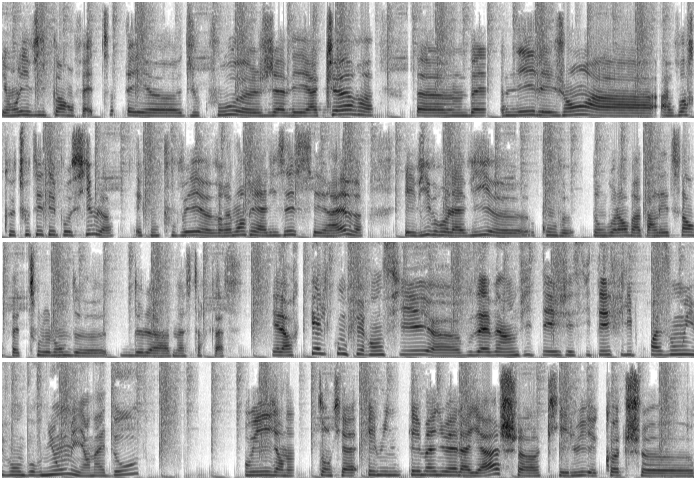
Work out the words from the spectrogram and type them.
et on les vit pas en fait. Et du coup, j'avais à cœur d'amener les gens à, à, voir que tout était possible et qu'on pouvait vraiment réaliser ses rêves et vivre la vie qu'on veut. Donc voilà, on va parler de ça en fait tout le long de, de la master et alors, quels conférenciers euh, vous avez invités J'ai cité Philippe Croison, Yvon Bourgnon, mais il y en a d'autres oui, il y en a. Donc il y a Emmanuel Ayache, euh, qui lui est coach euh,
